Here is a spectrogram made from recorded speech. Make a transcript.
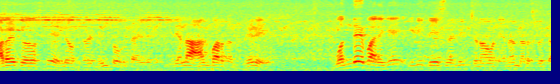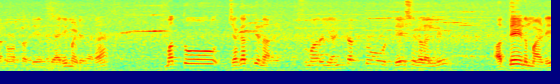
ಆಡಳಿತ ವ್ಯವಸ್ಥೆ ಎಲ್ಲೇ ಒಂದು ಕಡೆ ನಿಂತು ಹೋಗ್ತಾ ಇದೆ. ಇದೆಲ್ಲ ಆಗಬಾರ್ದು ಅಂತ ಹೇಳಿ ಒಂದೇ ಬಾರಿಗೆ ಇಡೀ ದೇಶದಲ್ಲಿ ಚುನಾವಣೆಯನ್ನು ನಡೆಸಬೇಕನ್ನುವಂಥದ್ದು ಏನು ಜಾರಿ ಮಾಡಿದ್ದಾರೆ. ಮತ್ತು ಜಗತ್ತಿನ ಸುಮಾರು ಎಂಟತ್ತು ದೇಶಗಳಲ್ಲಿ ಅಧ್ಯಯನ ಮಾಡಿ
